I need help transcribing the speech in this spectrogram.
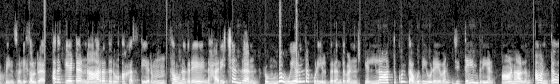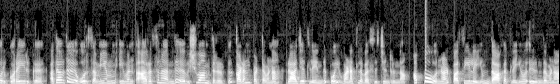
அப்படின்னு சொல்லி சொல்றாரு. அதை கேட்ட நாரதரும் அகஸ்தியரும் சௌனகரே இந்த ஹரிச்சந்திரன் ரொம்ப உயர்ந்த குடியில் பிறந்தவன். எல்லாத்துக்கும் தகுதியுடையவன் ஜிதேந்திரியன். ஆனாலும் அவன்கிட்ட ஒரு குறை இருக்கு. அதாவது ஒரு சமயம் இவன் அரசனா இருந்து விஸ்வாமித்திரருக்கு கடன் பட்டவனா? ராஜ்யத்துல இருந்து போய் வனத்துல வசிச்சுட்டு இருந்தான் அப்போ ஒரு நாள் பசியிலையும் தாகத்திலையும் இருந்தவனா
